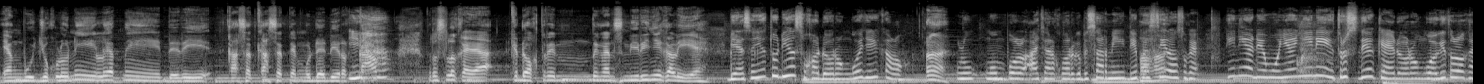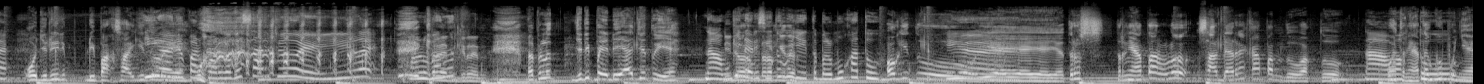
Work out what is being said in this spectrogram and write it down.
yang bujuk lo nih, lihat nih dari kaset-kaset yang udah direkam. Iya. Terus lu kayak kedoktrin dengan sendirinya kali ya. Biasanya tuh dia suka dorong gue jadi kalau Ah. lu ngumpul acara keluarga besar nih, dia pasti Aha. langsung kayak, nih nih ada yang mau nyanyi nih. Terus dia kayak dorong gue gitu loh kayak, Oh jadi dip- dipaksa gitu iya lah ya. depan keluarga besar cuy, gila, malu keren, banget. keren. Tapi lu jadi pede aja tuh ya. Nah mungkin dari situ gue jadi tebel muka tuh. Oh gitu. Iya. iya iya iya iya. Terus ternyata lu sadarnya kapan tuh waktu Nah, wah waktu- ternyata gue punya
